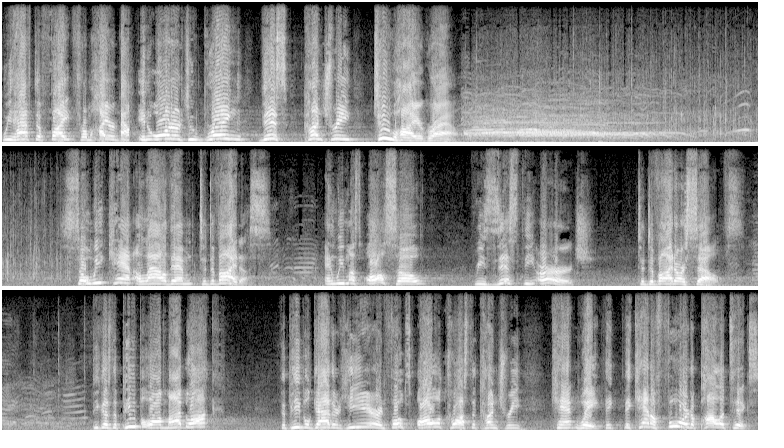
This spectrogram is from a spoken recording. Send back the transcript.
we have to fight from higher ground in order to bring this country to higher ground. So we can't allow them to divide us. And we must also resist the urge to divide ourselves. Because the people on my block, the people gathered here, and folks all across the country can't wait. They, they can't afford a politics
